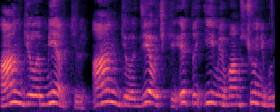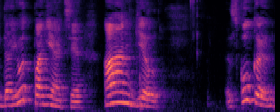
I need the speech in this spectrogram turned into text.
Ангела Меркель. Ангела, девочки, это имя вам что-нибудь дает понятие? Ангел. Сколько?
